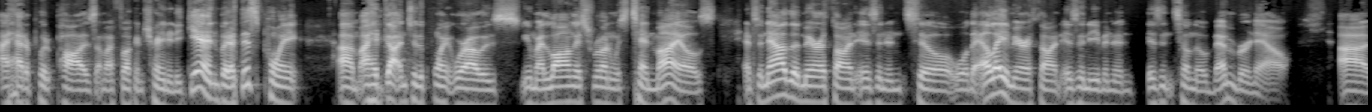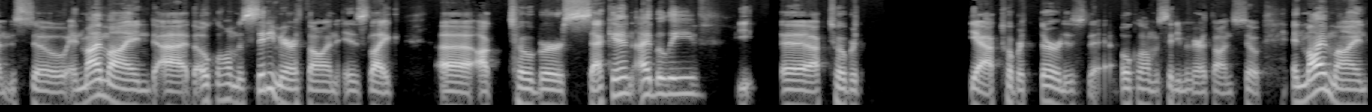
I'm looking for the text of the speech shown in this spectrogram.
I had to put a pause on my fucking training again. But at this point, um, I had gotten to the point where I was, you know, my longest run was ten miles and so now the marathon isn't until well, the LA marathon isn't even in, isn't until November now. Um, so in my mind, uh, the Oklahoma City marathon is like uh, October second, I believe. Uh, October, yeah, October third is the Oklahoma City marathon. So in my mind,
